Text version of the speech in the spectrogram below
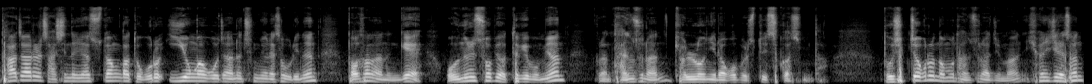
타자를 자신을 위한 수단과 도구로 이용하고자 하는 측면에서 우리는 벗어나는 게 오늘 수업이 어떻게 보면 그런 단순한 결론이라고 볼 수도 있을 것 같습니다. 도식적으로 너무 단순하지만 현실에선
